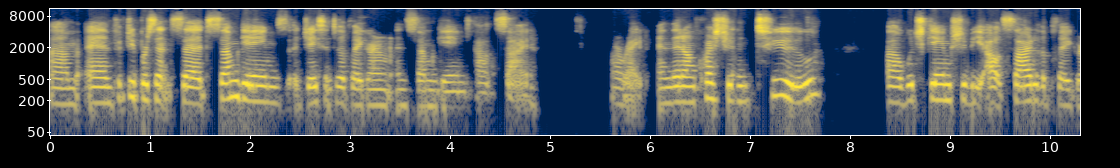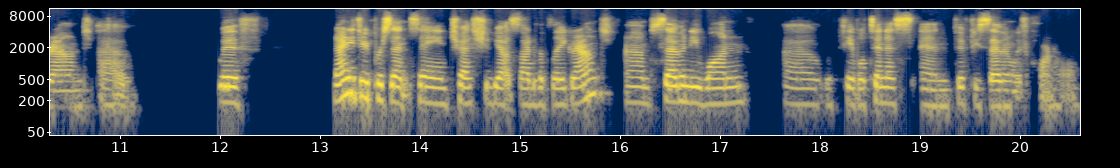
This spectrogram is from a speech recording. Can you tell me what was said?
Um, and 50% said some games adjacent to the playground and some games outside. All right, and then on question two, uh, which game should be outside of the playground? Uh, with 93% saying chess should be outside of the playground, um, 71 uh, with table tennis, and 57 with cornhole.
